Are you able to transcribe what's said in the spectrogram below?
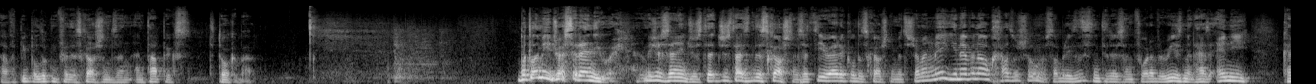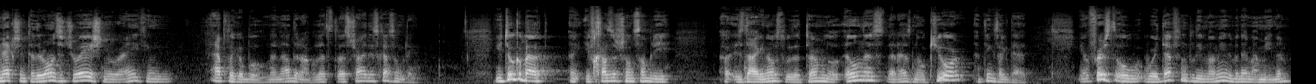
uh, for people looking for discussions and, and, topics to talk about. But let me address it anyway. Let me just say, just, just as a discussion, as a theoretical discussion. And may, you never know, chaz if somebody's listening to this and for whatever reason it has any connection to their own situation or anything applicable, then other let's, let's try to discuss something. You talk about uh, if chaz somebody uh, is diagnosed with a terminal illness that has no cure and things like that. You know, first of all, we're definitely mamin b'nei maminim.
